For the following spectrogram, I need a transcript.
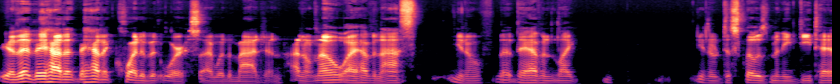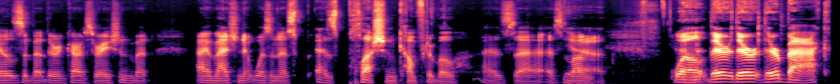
yeah. They they had it. They had it quite a bit worse, I would imagine. I don't know. I haven't asked. You know, they they haven't like, you know, disclosed many details about their incarceration, but I imagine it wasn't as as plush and comfortable as uh, as Meng. Yeah. Well, they're they're they're back,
